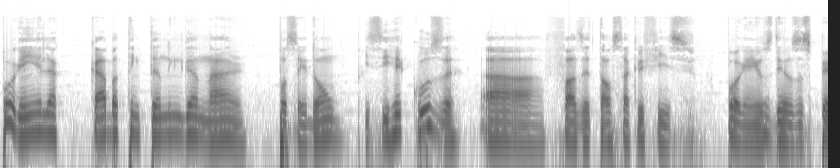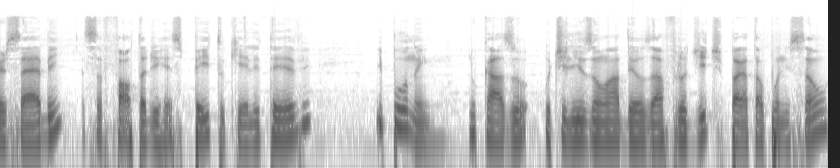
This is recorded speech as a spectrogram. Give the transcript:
Porém, ele acaba tentando enganar Poseidon e se recusa a fazer tal sacrifício. Porém, os deuses percebem essa falta de respeito que ele teve e punem, No caso, utilizam a deusa Afrodite para tal punição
